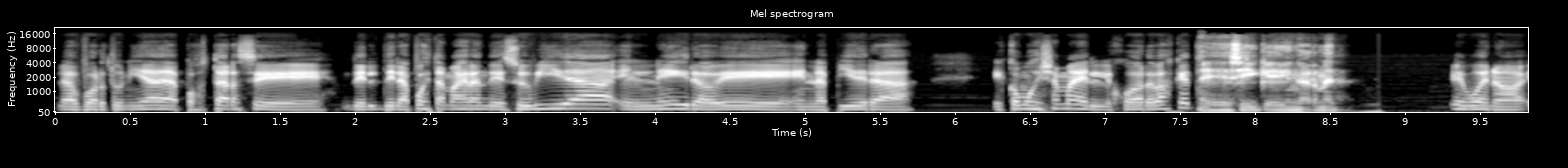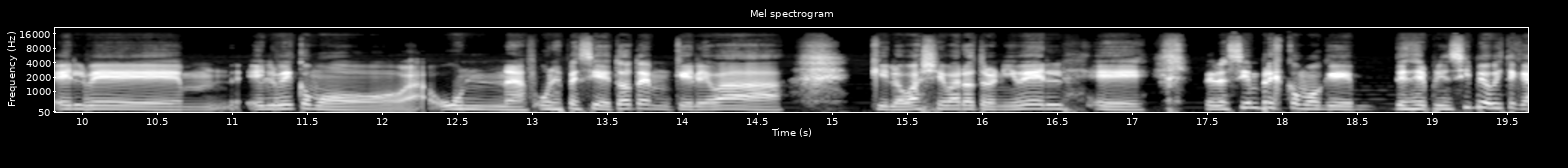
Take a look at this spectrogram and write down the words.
la oportunidad de apostarse de, de la apuesta más grande de su vida. El negro ve en la piedra, eh, ¿cómo se llama el jugador de básquet? eh, sí, Kevin Garnett. Eh, bueno, él ve, mm, él ve como una, una especie de tótem que le va, que lo va a llevar a otro nivel, eh, pero siempre es como que desde el principio, viste que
